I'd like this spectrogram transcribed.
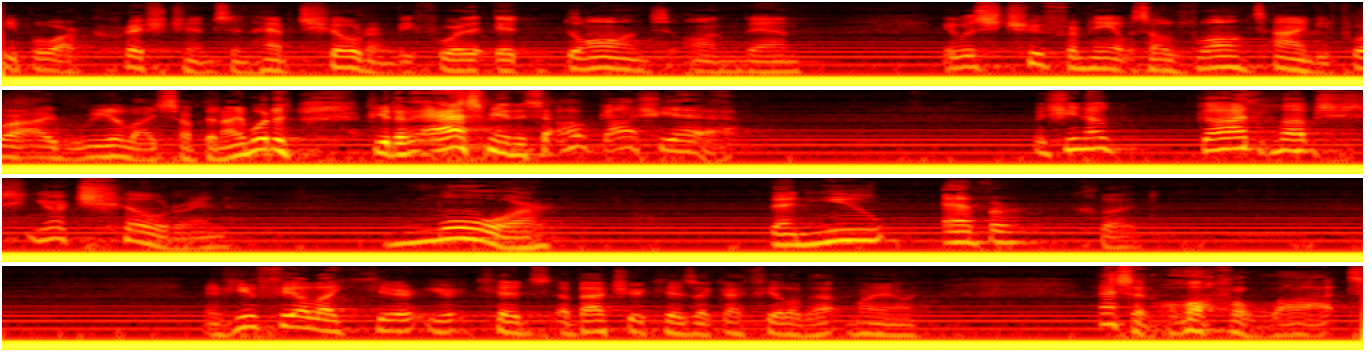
people are Christians and have children before it dawns on them it was true for me. It was a long time before I realized something. I would have, if you'd have asked me, I'd say, oh, gosh, yeah. But you know, God loves your children more than you ever could. If you feel like your, your kids, about your kids like I feel about my own, that's an awful lot.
